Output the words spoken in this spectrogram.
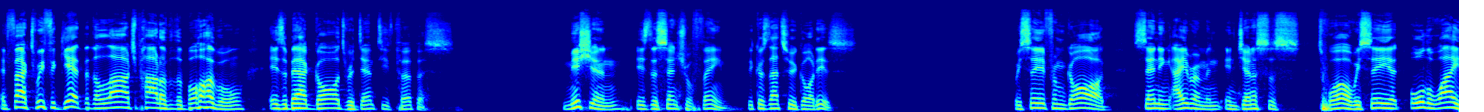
In fact, we forget that the large part of the Bible is about God's redemptive purpose. Mission is the central theme because that's who God is. We see it from God sending Abram in, in, Genesis 12. We see it all the way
